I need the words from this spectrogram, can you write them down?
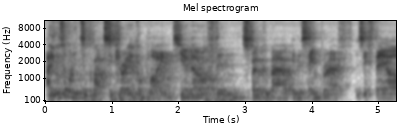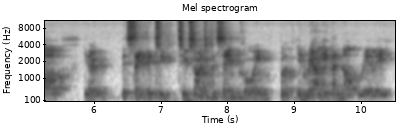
I also wanted to talk about security and compliance. You know, they're often spoke about in the same breath as if they are, you know, the, same, the two, two sides of the same coin, but in reality, they're not really.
